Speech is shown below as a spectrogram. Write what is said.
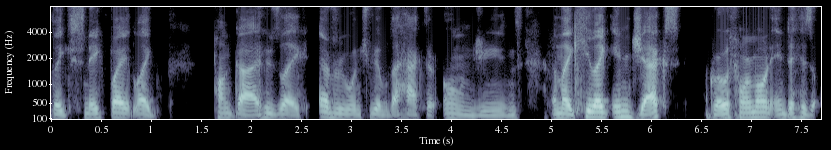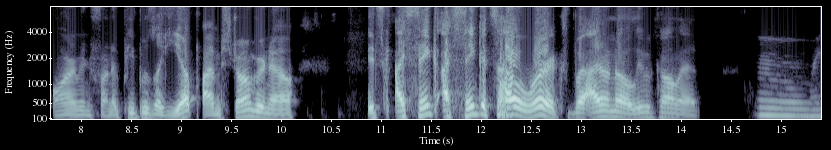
like snake bite like punk guy who's like everyone should be able to hack their own genes and like he like injects growth hormone into his arm in front of people. He's like, "Yep, I'm stronger now." It's I think I think it's how it works, but I don't know. Leave a comment. oh my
